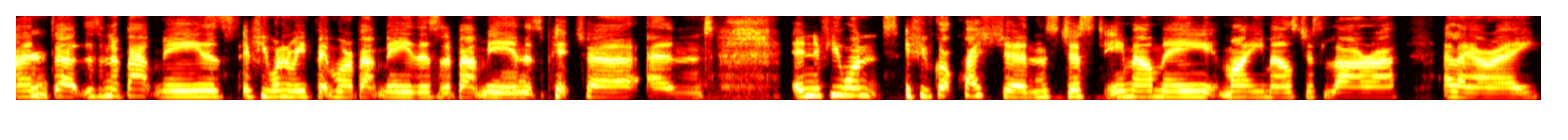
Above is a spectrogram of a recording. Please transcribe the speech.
And uh, there's an about me. There's if you want to read a bit more about me, there's an about me and there's a picture. And and if you want, if you've got questions, just email me. My email's just Lara L A R A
